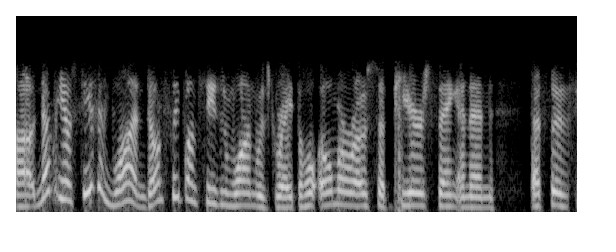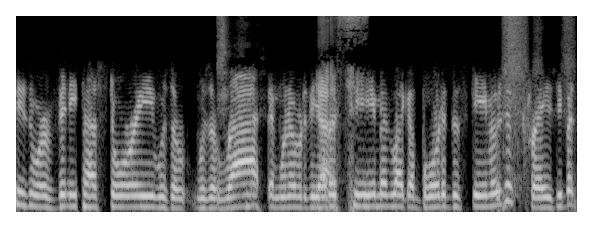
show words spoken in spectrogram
Uh, number, you know, season one. Don't sleep on season one was great. The whole Omarosa Piers thing, and then that's the season where Vinny Pastore was a was a rat and went over to the other team and like aborted the scheme. It was just crazy. But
